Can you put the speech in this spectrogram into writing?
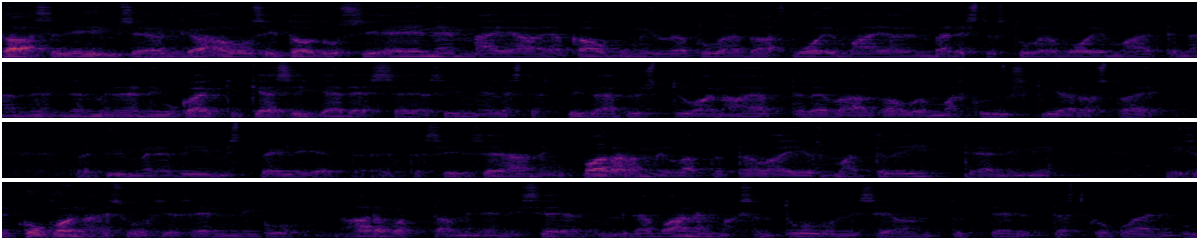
taas ihmisiä, jotka mm. haluaa sitoutua siihen enemmän ja, ja kaupungilta tulee taas voimaa ja ympäristöstä tulee voimaa, että ne, ne, ne menee niin kuin kaikki käsi kädessä ja siinä mielessä pitää pystyä aina ajattelemaan vähän kauemmas kuin yksi kierros tai, tai kymmenen viimeistä peliä, että, että se, sehän on niin kuin parhaimmillaan tätä lajia, jos mä ajattelen itseäni, niin, niin se kokonaisuus ja sen niin kuin arvottaminen, niin se mitä vanhemmaksi on tullut, niin se on tehnyt tästä koko ajan niin kuin.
